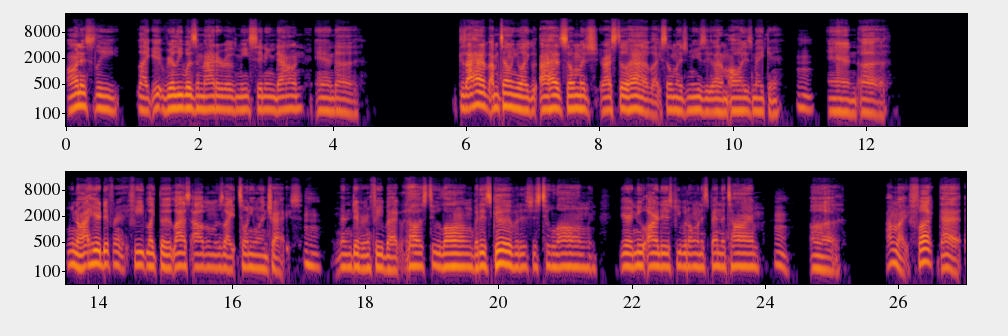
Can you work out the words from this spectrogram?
honestly, like it really was a matter of me sitting down and uh because I have I'm telling you, like I had so much or I still have like so much music that I'm always making. Mhm. And uh you know, I hear different feet like the last album was like 21 tracks. Mhm. And different feedback, like, oh, it's too long, but it's good, but it's just too long. You're a new artist, people don't want to spend the time. Mm. Uh I'm like, fuck that.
